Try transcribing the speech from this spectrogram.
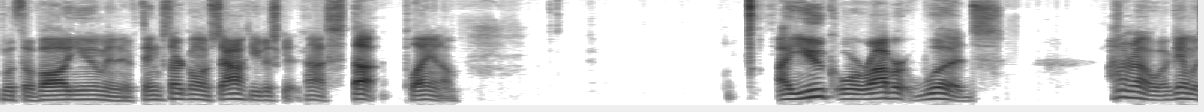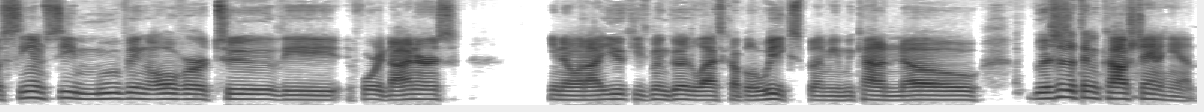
with the volume, and if things start going south, you just get kind of stuck playing them. Aiyuk or Robert Woods. I don't know. Again, with CMC moving over to the 49ers, you know, and Aiyuk, he's been good the last couple of weeks, but I mean, we kind of know this is the thing with Kyle Shanahan.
